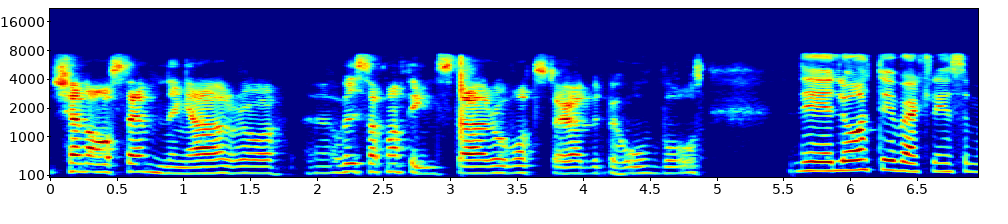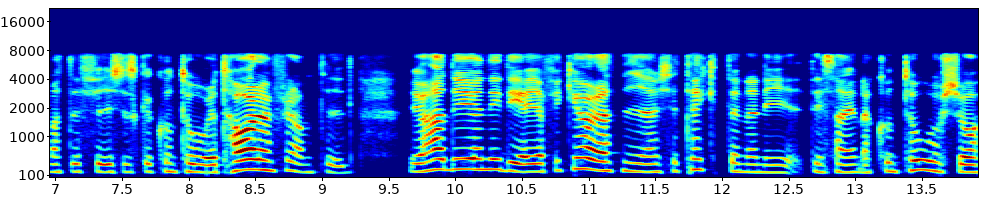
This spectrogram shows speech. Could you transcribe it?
känna av stämningar och, och visa att man finns där och vara ett stöd vid behov. Och det låter ju verkligen som att det fysiska kontoret har en framtid. Jag hade ju en idé, jag fick ju höra att ni arkitekter när ni designar kontor så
